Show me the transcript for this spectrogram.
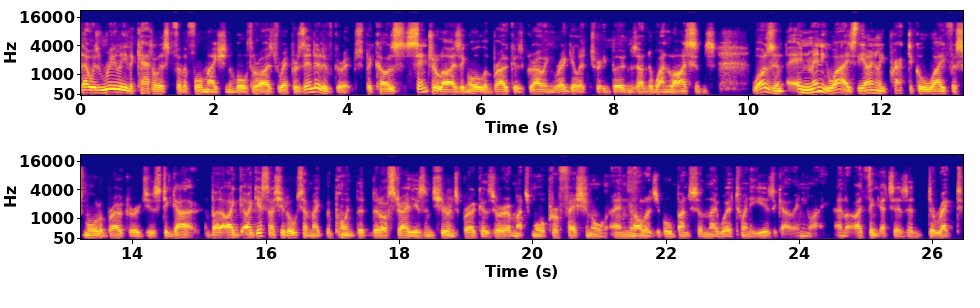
That was really the catalyst for the formation of authorised representative groups because centralising all the brokers' growing regulatory burdens under one licence was, in, in many ways, the only practical way for smaller brokerages to go. But I, I guess I should also make the point that, that Australia's insurance brokers are a much more professional and knowledgeable bunch than they were 20 years ago, anyway. And I think that's as a direct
